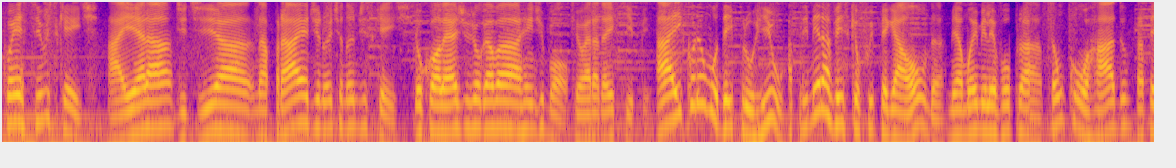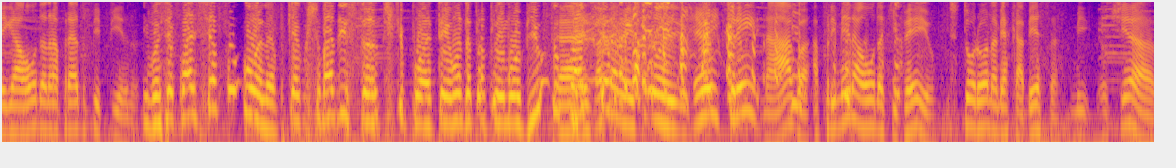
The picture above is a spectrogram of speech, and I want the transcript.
conheci o skate. Aí era de dia na praia, de noite andando de skate. No colégio eu jogava handball, que eu era da equipe. Aí quando eu mudei pro Rio, a primeira vez que eu fui pegar onda, minha mãe me levou pra São Conrado pra pegar onda na Praia do Pepino. E você quase se afogou, né? Porque é acostumado em Santos, que, pô, tem onda pra Playmobil, tu É, quase se exatamente. afogou. Eu entrei na água, a primeira onda que veio estourou na minha cabeça. Me- eu tinha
